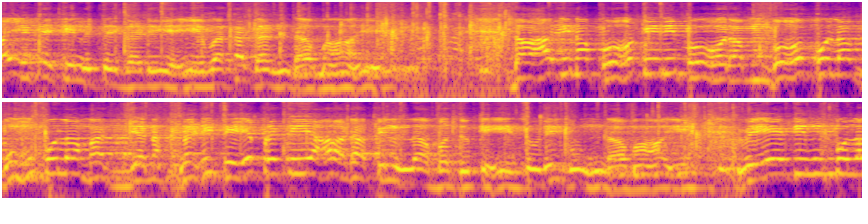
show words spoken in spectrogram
బయటకెళ్తే గడియ ఒక గండమాయి. దారిన పోకిరి పోరం గోపుల గుంపుల మధ్యన నడిచే ప్రతి ఆడపిల్ల బతుకే సుడిగుండమాయి వేధింపుల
